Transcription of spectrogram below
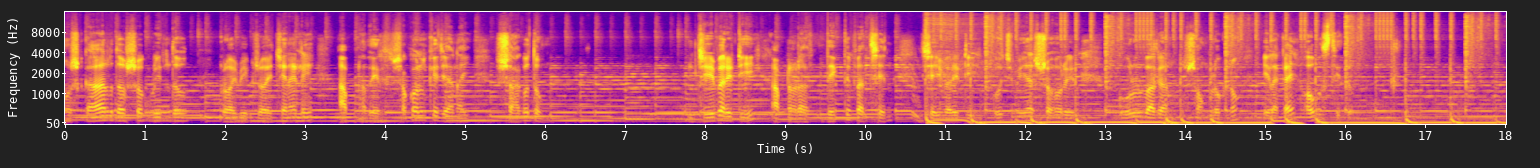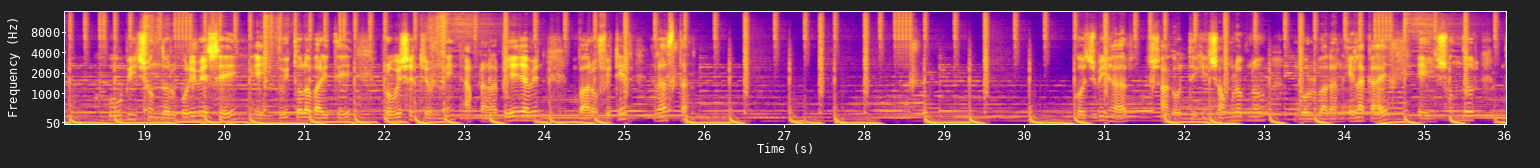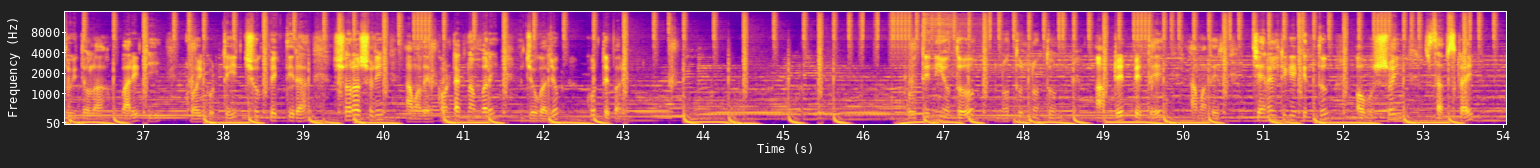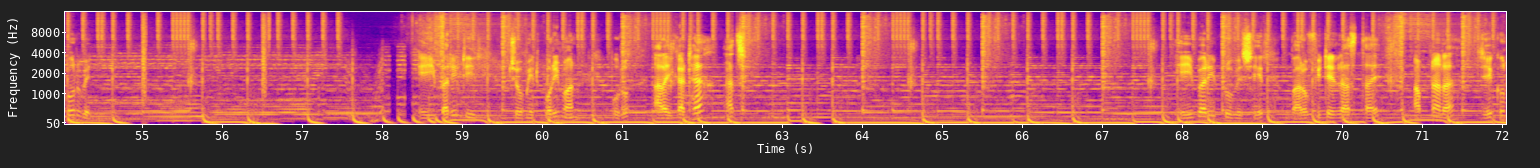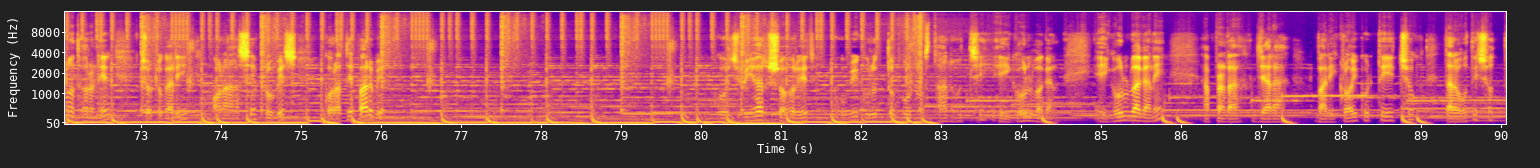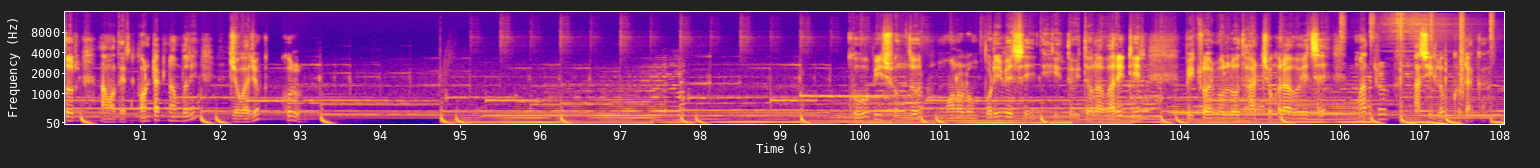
নমস্কার দর্শক বৃন্দ, ক্রয় বিক্রয় চ্যানেলে আপনাদের সকলকে জানাই স্বাগতম। যে বাড়িটি আপনারা দেখতে পাচ্ছেন, সেই বাড়িটি কোচবিহার শহরের গোলবাগান সংলগ্ন এলাকায় অবস্থিত। খুবই সুন্দর পরিবেশে এই দুইতলা বাড়িতে প্রবেশের জন্য আপনারা পেয়ে যাবেন বারো ফিটের রাস্তা। কোচবিহার সাগরদিঘি সংলগ্ন গোলবাগান এলাকায় এই সুন্দর দুইতলা বাড়িটি ক্রয় করতে ইচ্ছুক ব্যক্তিরা সরাসরি আমাদের কন্ট্যাক্ট নাম্বারে যোগাযোগ করতে পারেন। প্রতিনিয়ত নতুন নতুন আপডেট পেতে আমাদের চ্যানেলটিকে কিন্তু অবশ্যই সাবস্ক্রাইব করবেন। এই বাড়িটির জমির পরিমাণ পুরো আড়াই কাঠা আছে। এই বাড়ি প্রবেশের বারো ফিটের রাস্তায় আপনারা যে কোনো ধরনের ছোট গাড়ি অনায়াসে প্রবেশ করাতে পারবেন। কোচবিহার শহরের খুবই গুরুত্বপূর্ণ স্থান হচ্ছে এই গোলবাগান। এই গোলবাগানে আপনারা যারা বাড়ি ক্রয় করতে ইচ্ছুক, তারা অতি সত্বর আমাদের কন্ট্যাক্ট নম্বরে যোগাযোগ করুন। খুবই সুন্দর, মনোরম পরিবেশে এই দুইতলা বাড়িটির বিক্রয় মূল্য ধার্য করা হয়েছে মাত্র আশি লক্ষ টাকা।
